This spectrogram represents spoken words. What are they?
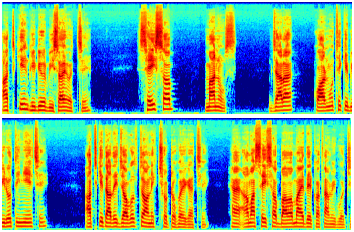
আজকের ভিডিওর বিষয় হচ্ছে, সেই সব মানুষ যারা কর্ম থেকে বিরতি নিয়েছে, আজকে তাদের জগৎটা অনেক ছোট হয়ে গেছে। হ্যাঁ আমার সেই সব বাবা মায়েদের কথা আমি বলছি,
